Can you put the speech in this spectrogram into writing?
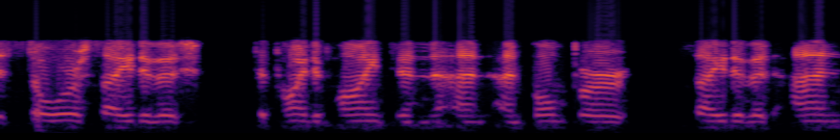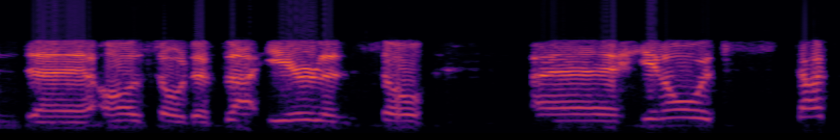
the store side of it, the point to point and, and, and bumper side of it, and uh, also the flat yearling. So, uh, you know, it's that's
